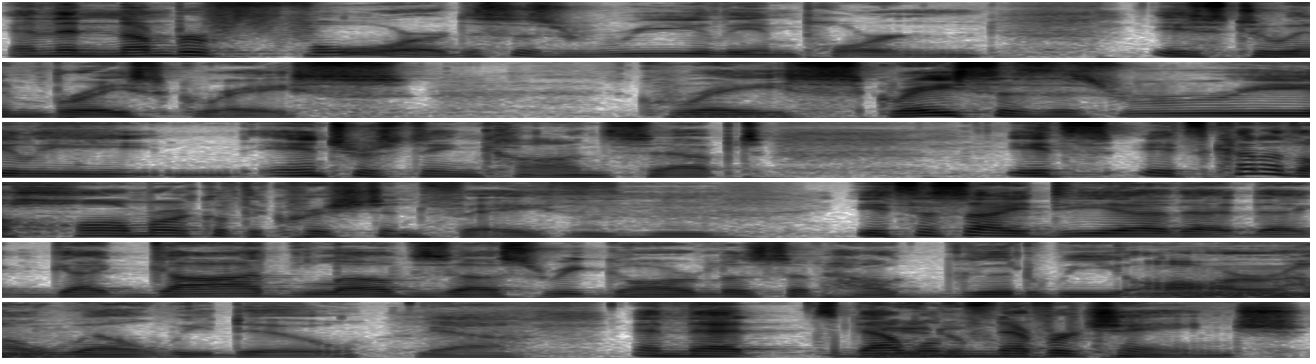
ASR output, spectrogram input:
And then number four, this is really important, is to embrace grace. Grace. Grace is this really interesting concept. It's it's kind of the hallmark of the Christian faith. Mm-hmm. It's this idea that, that that God loves us regardless of how good we are, how well we do. Yeah. And that that will never change.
